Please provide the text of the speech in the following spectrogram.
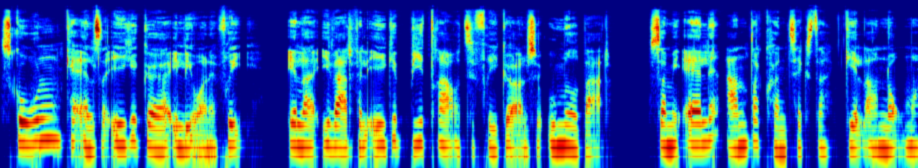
Skolen kan altså ikke gøre eleverne fri, eller i hvert fald ikke bidrage til frigørelse umiddelbart. Som i alle andre kontekster gælder normer.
